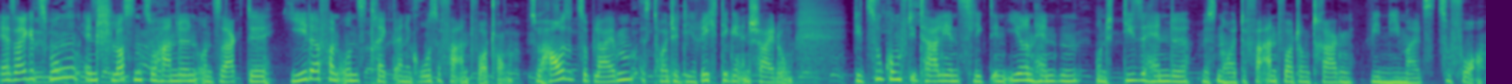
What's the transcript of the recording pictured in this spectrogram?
Er sei gezwungen, entschlossen zu handeln und sagte, jeder von uns trägt eine große Verantwortung. Zu Hause zu bleiben ist heute die richtige Entscheidung. Die Zukunft Italiens liegt in ihren Händen und diese Hände müssen heute Verantwortung tragen wie niemals zuvor.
